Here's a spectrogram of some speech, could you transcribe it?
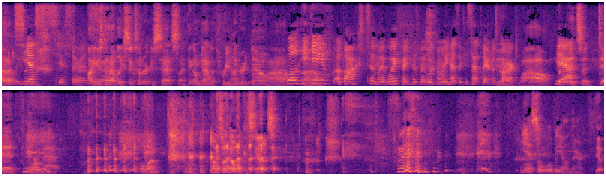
cassettes. and- yes, yes, there is. I used to have like 600 cassettes. I think I'm down to 300 now. Wow. Well, he Oh. gave a box to my boyfriend because my boyfriend only has a cassette player in his Yeah. car. wow. But Yeah. It's a dead format. oh, I'm I'm so done with cassettes. Yeah, so we'll be on there. Yep.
